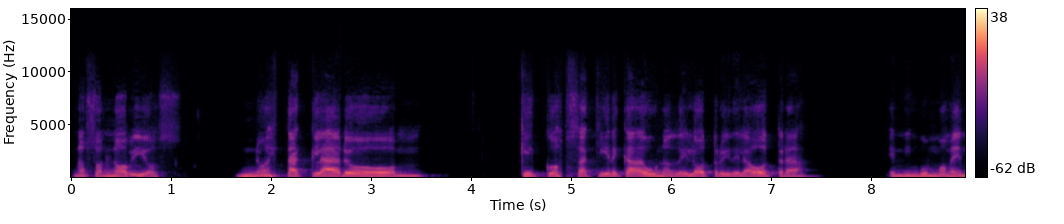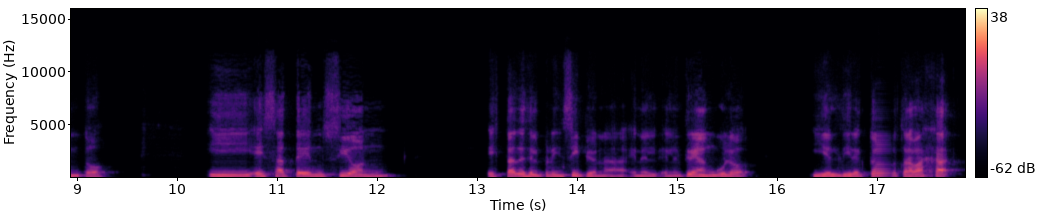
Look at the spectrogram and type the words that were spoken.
no son novios, no está claro mm, qué cosa quiere cada uno del otro y de la otra en ningún momento, y esa tensión está desde el principio en, la- en el, en el triángulo, y el director trabaja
